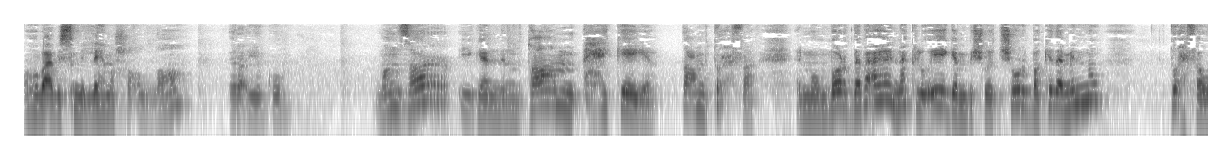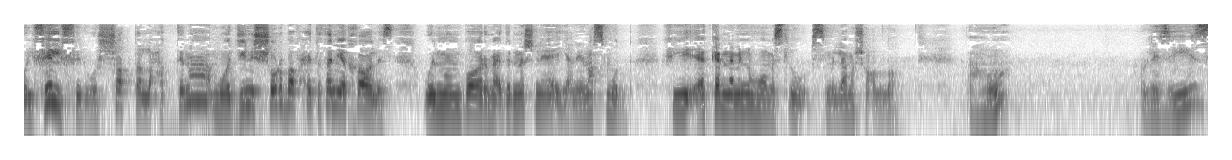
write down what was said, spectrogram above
اهو بقى بسم الله ما شاء الله. إيه رأيكم؟ منظر يجنن طعم حكاية طعم تحفة. الممبار ده بقى ناكله إيه جنب شوية شوربة كده منه تحفة. والفلفل والشطة اللي حطيناها مودين الشوربة في حتة تانية خالص. والممبار ما قدرناش يعني نصمد في أكلنا منه وهو مسلوق. بسم الله ما شاء الله. أهو لذيذ.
